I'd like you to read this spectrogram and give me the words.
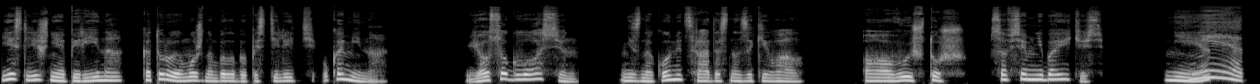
Есть лишняя перина, которую можно было бы постелить у камина». «Я согласен», Незнакомец радостно закивал. «А вы что ж, совсем не боитесь?» «Нет». «Нет»,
